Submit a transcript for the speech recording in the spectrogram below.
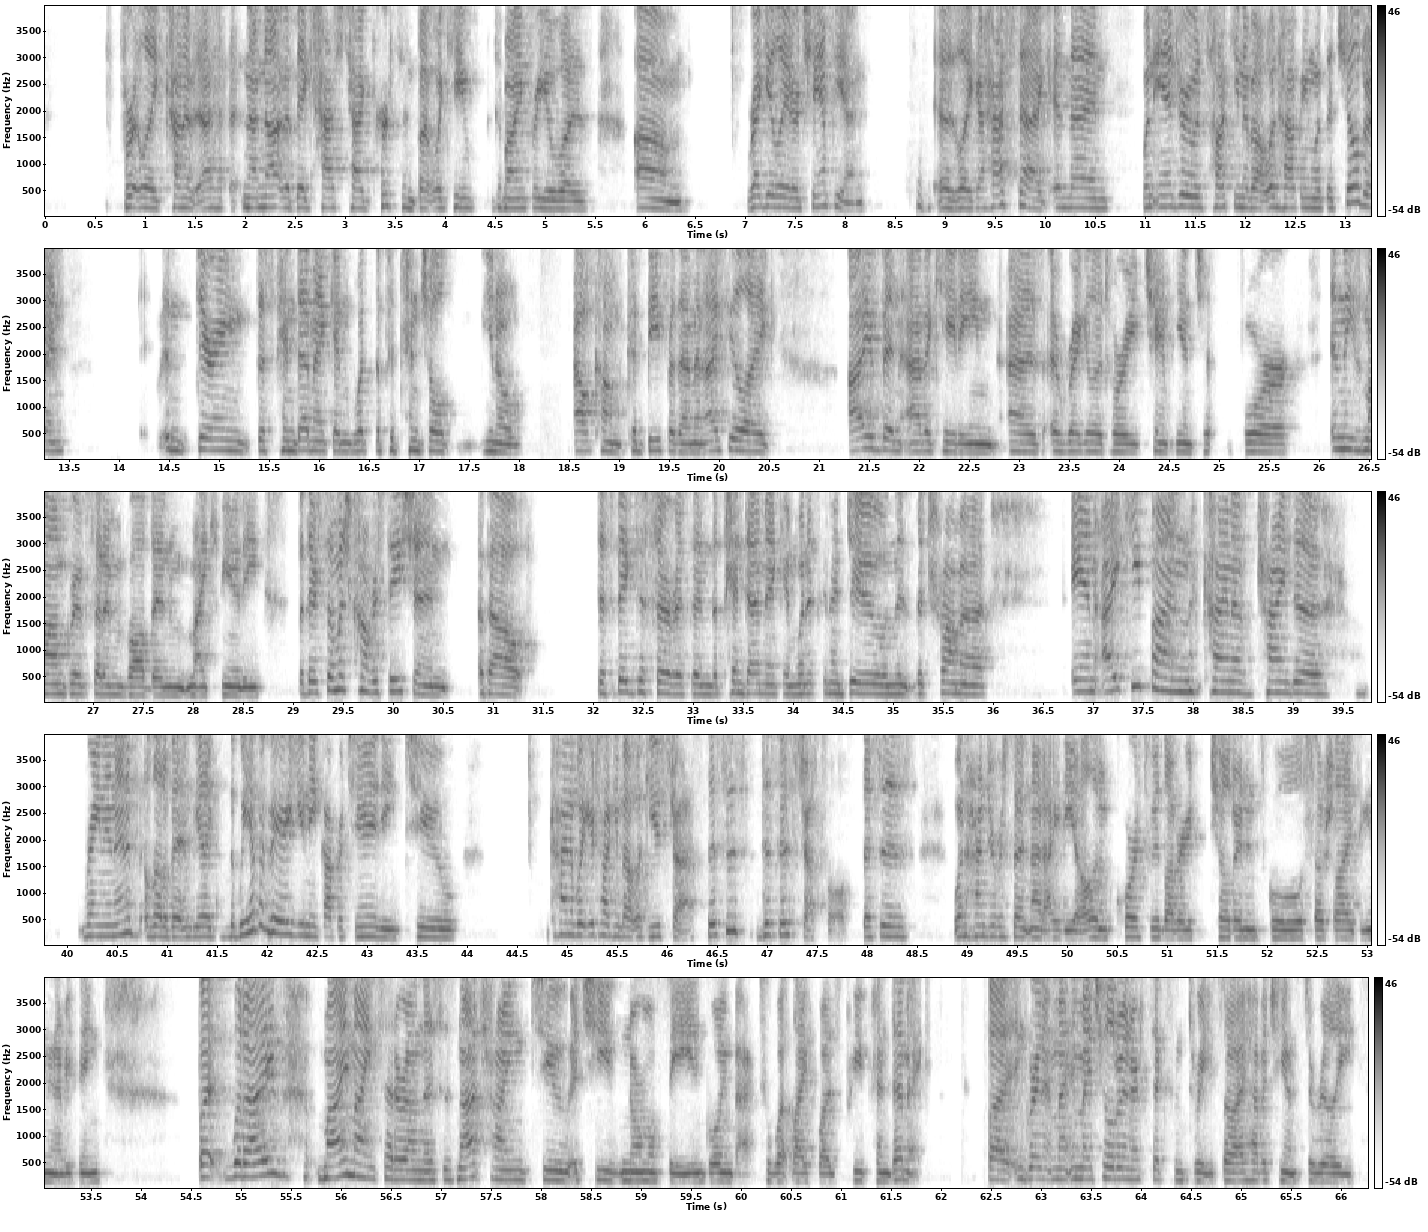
for like kind of and i'm not a big hashtag person but what came to mind for you was um, regulator champion as like a hashtag. And then when andrew was talking about what happened with the children and during this pandemic and what the potential you know outcome could be for them. And i feel like i've been advocating as a regulatory champion for in these mom groups that i'm involved in my community. But there's so much conversation about this big disservice and the pandemic and what it's going to do and the, the trauma and i keep on kind of trying to reining in a little bit and be like, we have a very unique opportunity to kind of what you're talking about with eustress. This is this is stressful. This is 100% not ideal, and of course, we'd love our children in school, socializing, and everything. But what I've my mindset around this is not trying to achieve normalcy and going back to what life was pre-pandemic. But and granted, my, and my children are six and three, so I have a chance to really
